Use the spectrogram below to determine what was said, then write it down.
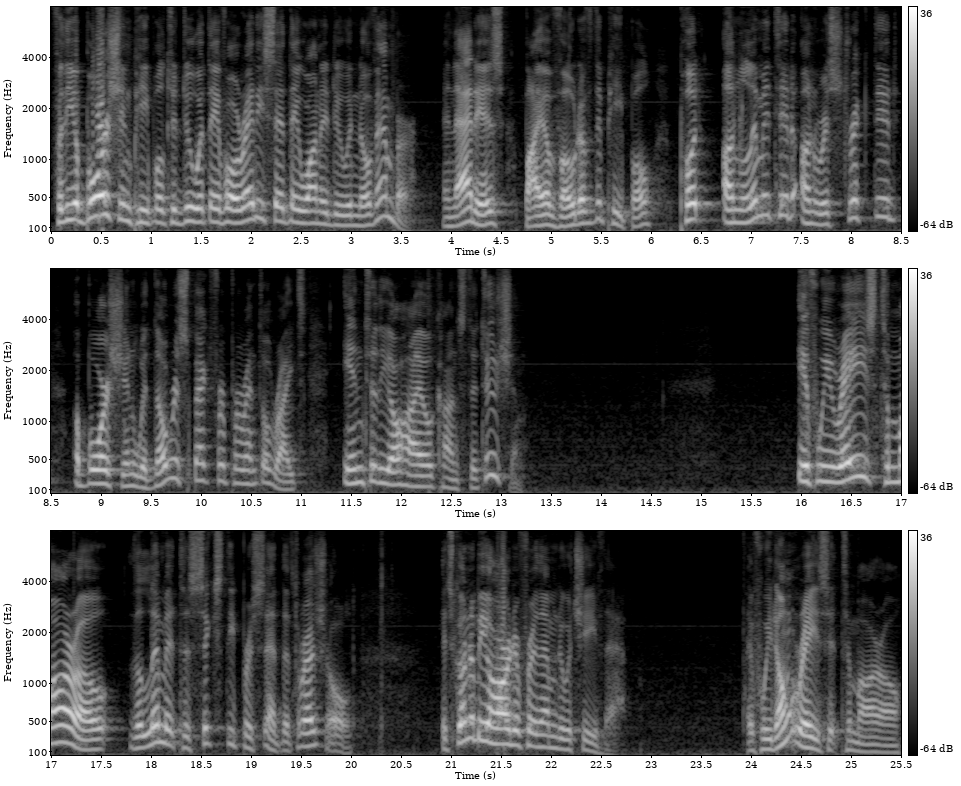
for the abortion people to do what they've already said they want to do in November, and that is by a vote of the people, put unlimited, unrestricted abortion with no respect for parental rights into the Ohio Constitution. If we raise tomorrow the limit to 60%, the threshold, it's going to be harder for them to achieve that. If we don't raise it tomorrow,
